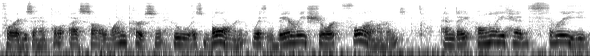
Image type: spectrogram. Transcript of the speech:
For example, I saw one person who was born with very short forearms and they only had three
